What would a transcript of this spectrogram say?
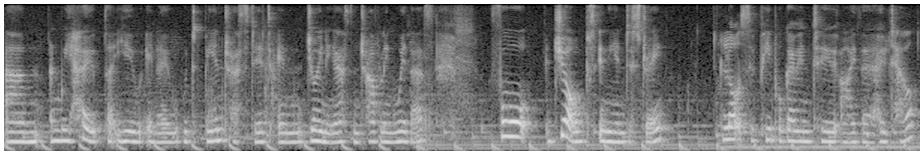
Um, and we hope that you, you know, would be interested in joining us and traveling with us. For jobs in the industry, lots of people go into either hotel,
